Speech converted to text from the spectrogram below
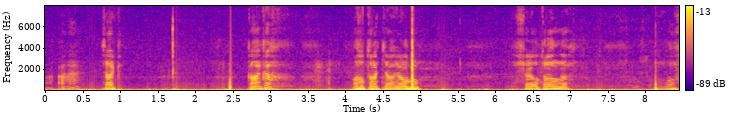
Çak. Kanka. Az oturak ya yoruldum. Şöyle oturalım da. Of.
